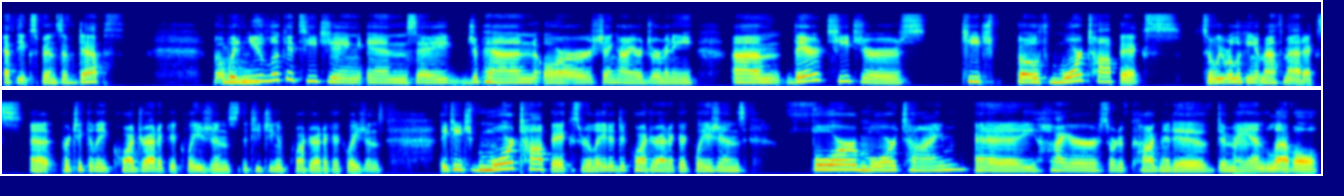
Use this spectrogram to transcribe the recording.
at the expense of depth. But mm when mm-hmm. you look at teaching in, say, Japan or Shanghai or Germany, um, their teachers teach both more topics. So we were looking at mathematics, uh, particularly quadratic equations, the teaching of quadratic equations. They teach more topics related to quadratic equations for more time and at a higher sort of cognitive demand level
